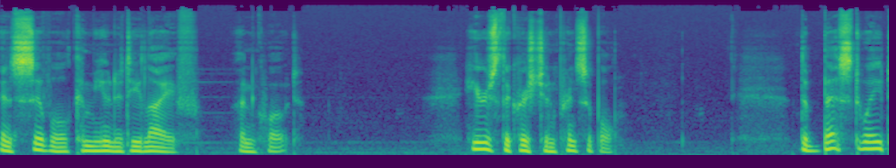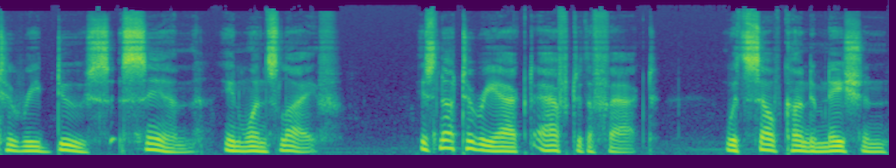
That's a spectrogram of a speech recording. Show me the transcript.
and civil community life. Unquote. Here's the Christian principle the best way to reduce sin in one's life is not to react after the fact with self condemnation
